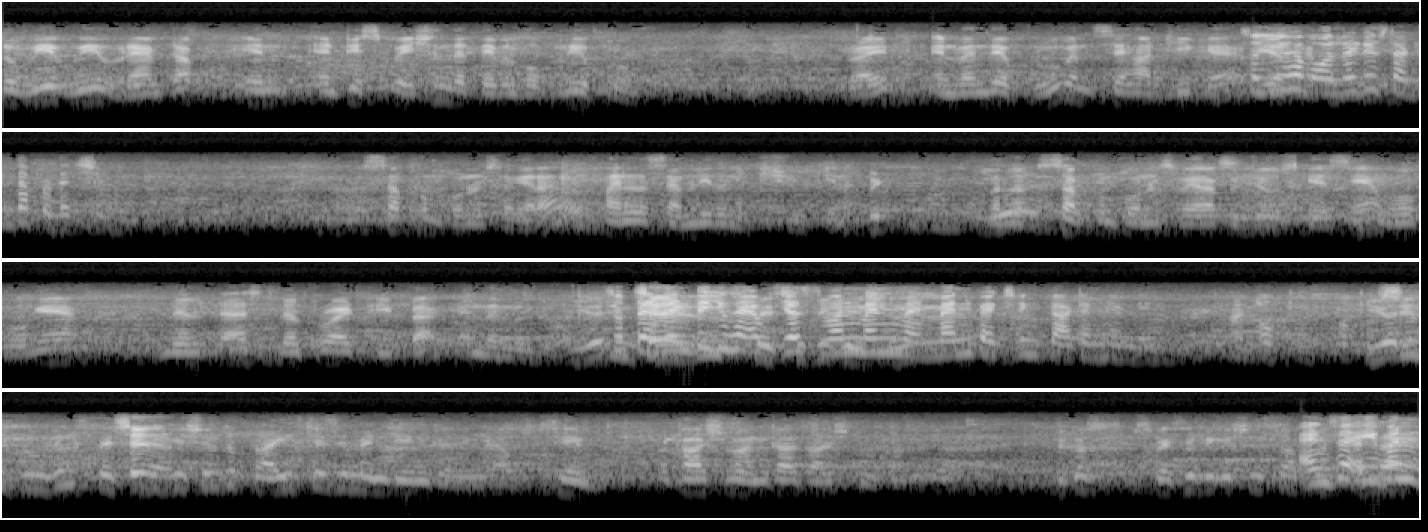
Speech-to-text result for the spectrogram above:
so we we ramp up in anticipation that they will hopefully approve right and when they approve and say हाँ ठीक है so you have already started the production sub components वगैरह फाइनल असेंबली तो नहीं शुरू की ना बट मतलब सब कंपोनेंट्स वगैरह कुछ जो उसके से हैं वो हो गए हैं। They'll test they'll provide feedback and then will do so presently you have just one manufacturing plant in plant you are improving specification to price kaise maintain karenge same. Aakash ka aakash ka. Because specifications of and sir even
